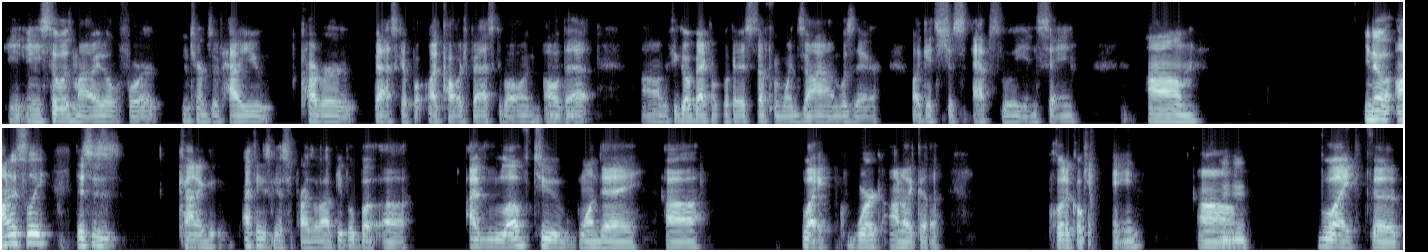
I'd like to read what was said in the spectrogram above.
he, he still is my idol for in terms of how you cover basketball, like college basketball and all Mm-hmm. that. Um, if you go back and look at his stuff from when Zion was there, like it's just absolutely insane. Um, you know, honestly, this is kind of I think it's gonna surprise a lot of people, but uh, I'd love to one day uh, like work on like a political campaign, um, like the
